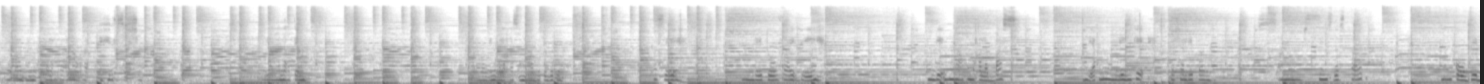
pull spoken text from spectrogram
Kailangan ko talaga ano, exercise. Kailangan natin para maging malakas ang mga buto-buto. Kasi, Monday to Friday, hindi na ako makalabas. Hindi ako namamulingki. Especially pag since the start ng COVID.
